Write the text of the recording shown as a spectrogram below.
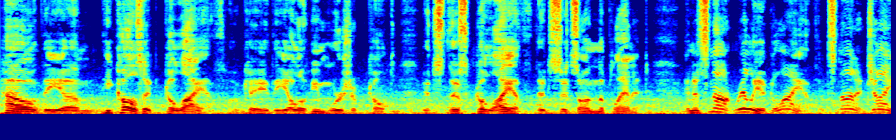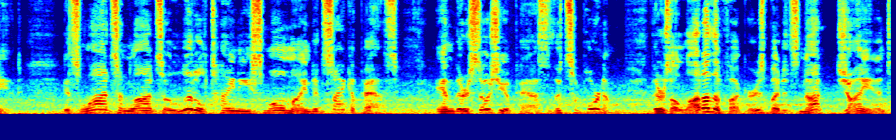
how the um, he calls it Goliath, okay, the Elohim worship cult. It's this Goliath that sits on the planet, and it's not really a Goliath. It's not a giant. It's lots and lots of little tiny, small-minded psychopaths, and they're sociopaths that support him. There's a lot of the fuckers, but it's not giant.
